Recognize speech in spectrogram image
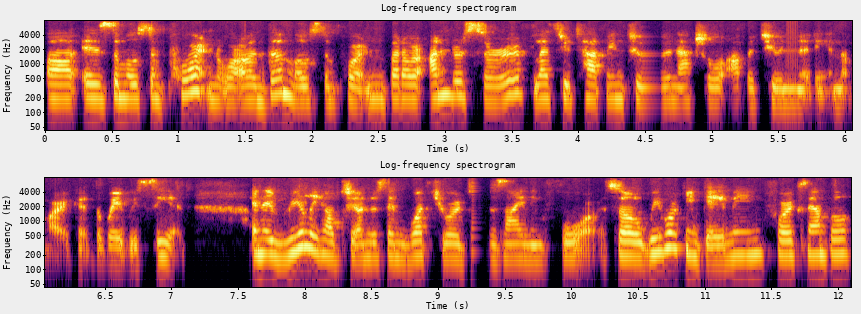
uh, is the most important or are the most important but are underserved lets you tap into an actual opportunity in the market the way we see it and it really helps you understand what you're designing for. So we work in gaming, for example.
